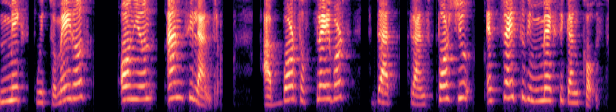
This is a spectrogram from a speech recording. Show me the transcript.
mixed with tomatoes, onion, and cilantro. A burst of flavors that transports you straight to the Mexican coast.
